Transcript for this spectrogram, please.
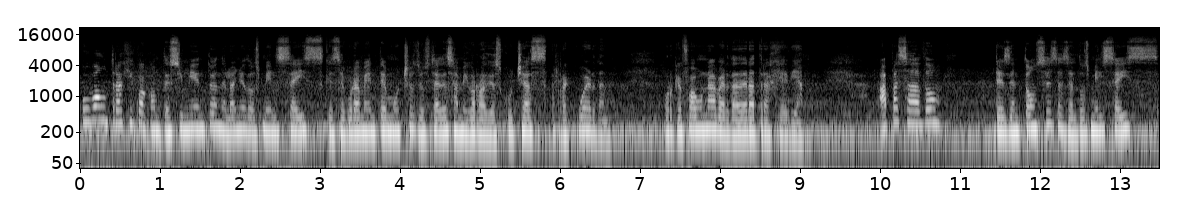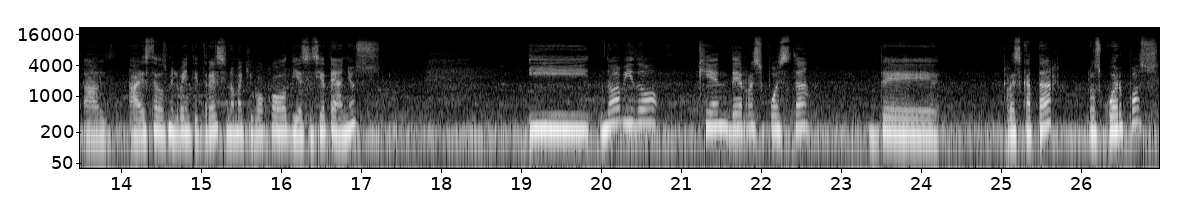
Hubo un trágico acontecimiento en el año 2006 que seguramente muchos de ustedes, amigos radioescuchas, recuerdan, porque fue una verdadera tragedia. Ha pasado desde entonces, desde el 2006 al, a este 2023, si no me equivoco, 17 años, y no ha habido quien dé respuesta de rescatar los cuerpos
